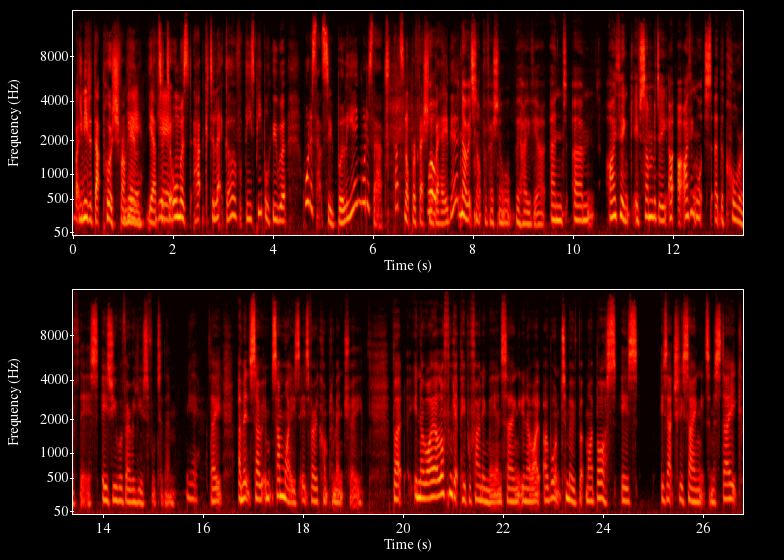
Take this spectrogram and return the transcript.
but You needed that push from Yeah, him, yeah, to, yeah. to almost have, to let go of these people who were. What is that, Sue? Bullying? What is that? That's not professional Well, behaviour. No, it's not professional behaviour. And um, I think if somebody, I, I think what's at the core of this is you were very useful to them. yeah. They, I mean, so in some ways it's very complimentary. But, you know, I'll often get people phoning me and saying, you know, I, I want to move, but my boss is is actually saying it's a mistake.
